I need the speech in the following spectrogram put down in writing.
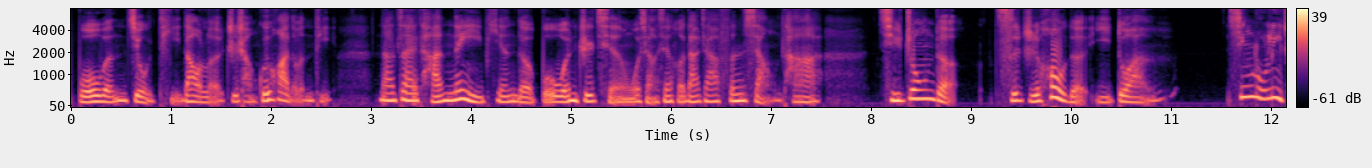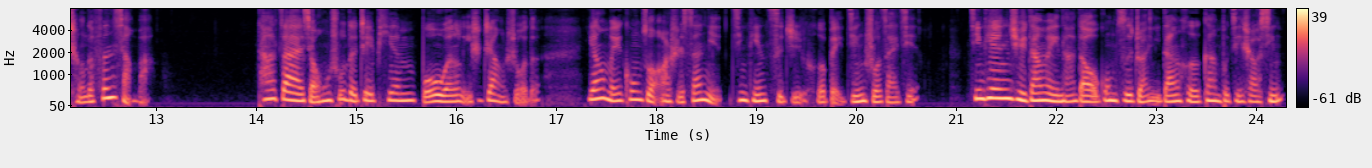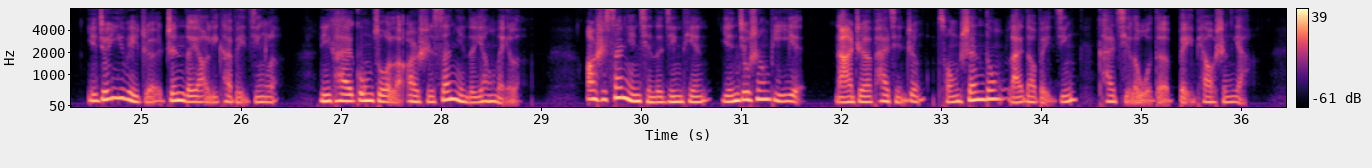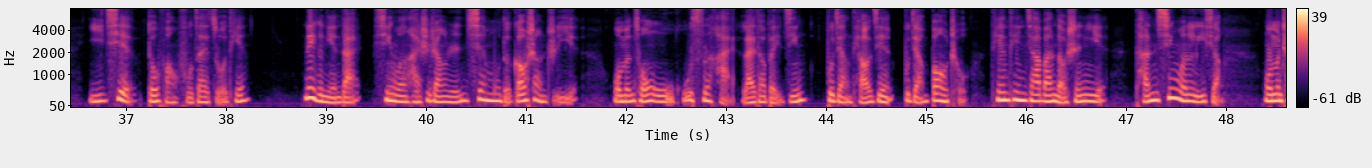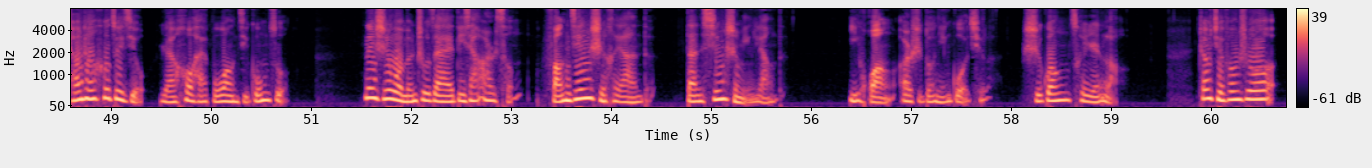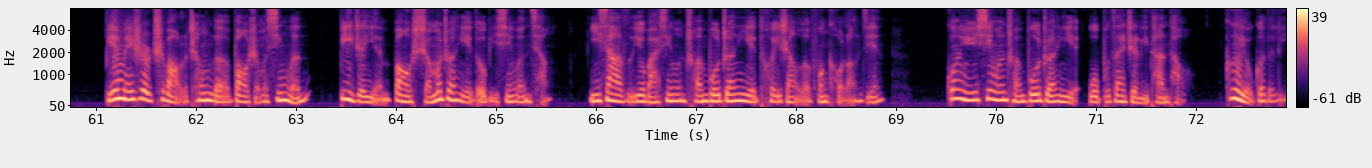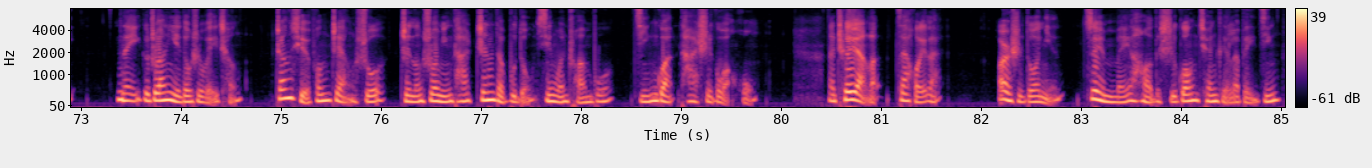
博文就提到了职场规划的问题。那在谈那一篇的博文之前，我想先和大家分享他其中的辞职后的一段心路历程的分享吧。他在小红书的这篇博文里是这样说的：“央媒工作二十三年，今天辞职和北京说再见。今天去单位拿到工资转移单和干部介绍信，也就意味着真的要离开北京了，离开工作了二十三年的央媒了。二十三年前的今天，研究生毕业，拿着派遣证从山东来到北京，开启了我的北漂生涯。一切都仿佛在昨天。那个年代，新闻还是让人羡慕的高尚职业。”我们从五湖四海来到北京，不讲条件，不讲报酬，天天加班到深夜，谈新闻理想。我们常常喝醉酒，然后还不忘记工作。那时我们住在地下二层，房间是黑暗的，但心是明亮的。一晃二十多年过去了，时光催人老。张雪峰说：“别没事吃饱了撑的报什么新闻，闭着眼报什么专业都比新闻强。”一下子又把新闻传播专业推上了风口浪尖。关于新闻传播专业，我不在这里探讨，各有各的理，哪个专业都是围城。张雪峰这样说，只能说明他真的不懂新闻传播，尽管他是个网红。那扯远了，再回来，二十多年最美好的时光全给了北京，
